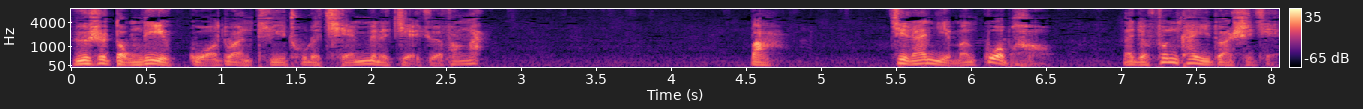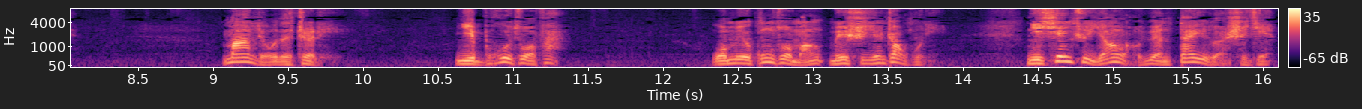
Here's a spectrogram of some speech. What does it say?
于是董丽果断提出了前面的解决方案：“爸，既然你们过不好，那就分开一段时间，妈留在这里。你不会做饭，我们又工作忙，没时间照顾你。你先去养老院待一段时间。”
